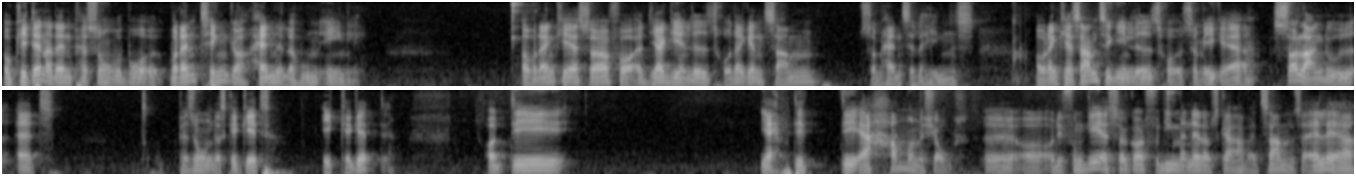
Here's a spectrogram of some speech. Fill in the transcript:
okay, den og den person ved bordet, hvordan tænker han eller hun egentlig? Og hvordan kan jeg sørge for, at jeg giver en ledetråd, der ikke er den samme som hans eller hendes? Og hvordan kan jeg samtidig give en ledetråd, som ikke er så langt ude, at personen, der skal gætte, ikke kan gætte det? Og det, ja, det, det er hammerende sjovt. Øh, og, og det fungerer så godt, fordi man netop skal arbejde sammen, så alle er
